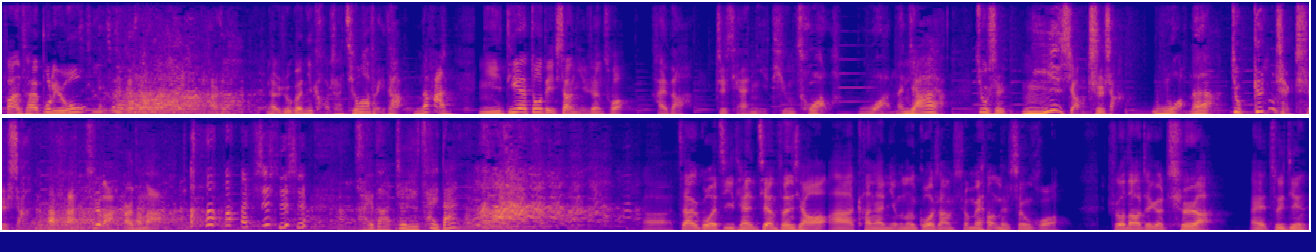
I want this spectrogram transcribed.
饭菜不留。当然了，那如果你考上清华北大，那你爹都得向你认错。孩子，之前你听错了，我们家呀，就是你想吃啥，我们啊就跟着吃啥，是吧，孩儿他妈？是是是，孩子，这是菜单。啊，再过几天见分晓啊，看看你们能过上什么样的生活。说到这个吃啊，哎，最近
